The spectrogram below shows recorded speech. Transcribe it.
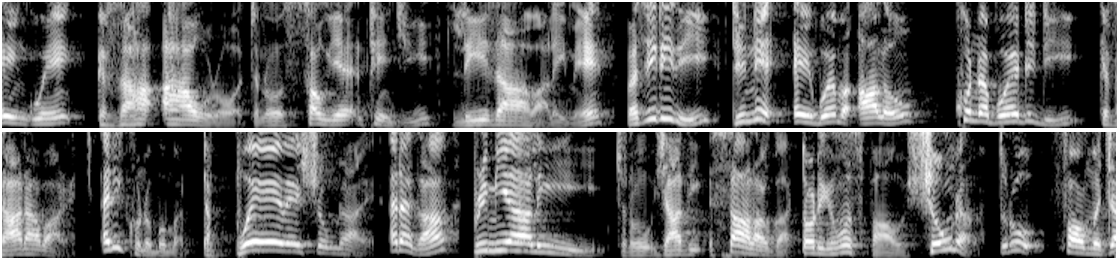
အိမ်ကွင်းကစားအားကိုတော့ကျွန်တော်စောက်ရမ်းအထင်ကြီးလေးစားပါလိမ့်မယ်မက်ဆီဒီဒီဒီနှစ်အိမ်ပွဲမှာအားလုံး ခုနှစ်ပွဲတိတိကစားထားပါတယ်အဲ့ဒီခုနှစ်ပွဲမှာတပွဲပဲရှုံးထားတယ်အဲ့ဒါကပရီးမီးယားလိကျွန်တော်ရာသီအစလောက်ကတော်တင်ဟော့စပါကိုရှုံးတာသူတို့ဖောင်မကြ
